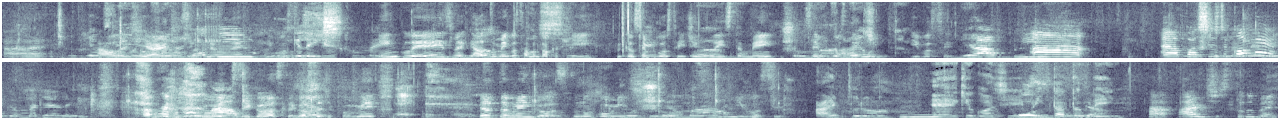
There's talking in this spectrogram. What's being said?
Ah, aula de artes então, né? Inglês. Inglês, legal. Também gostava. Toca aqui, porque eu sempre gostei de inglês também. Sempre gostei muito. E você? Ah, é a parte de comer. A parte de comer que você gosta? Gosta de comer? Eu também gosto, não vou mentir não. E você? Ai, pronto. É que eu gosto de pintar também. Ah, artes, tudo bem.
